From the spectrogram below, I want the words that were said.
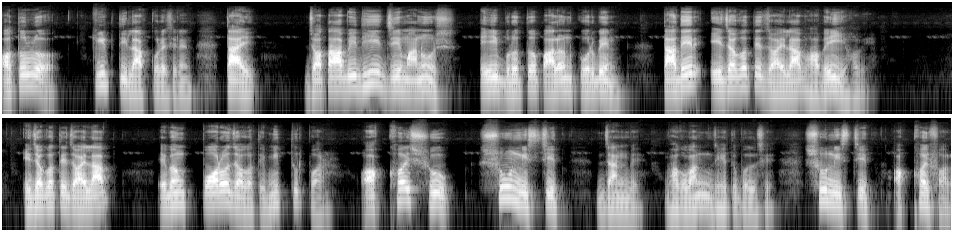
অতুল কীর্তি লাভ করেছিলেন। তাই যথাবিধি যে মানুষ এই ব্রত পালন করবেন, তাদের এ জগতে জয়লাভ হবেই হবে। এ জগতে জয়লাভ এবং পরজগতে মৃত্যুর পর অক্ষয় সুখ সুনিশ্চিত জানবে। ভগবান যেহেতু বলছে, সুনিশ্চিত অক্ষয় ফল।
